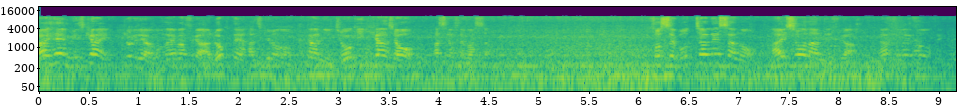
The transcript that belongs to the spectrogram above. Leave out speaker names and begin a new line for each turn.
大変短い距離ではございますが 6.8km の区間に蒸気機関車を走らせました。そしてボちゃャ列車の愛称なんですが夏目漱石。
